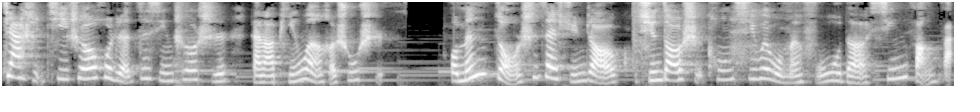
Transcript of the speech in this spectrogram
驾驶汽车或者自行车时感到平稳和舒适。我们总是在寻找寻找使空气为我们服务的新方法。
